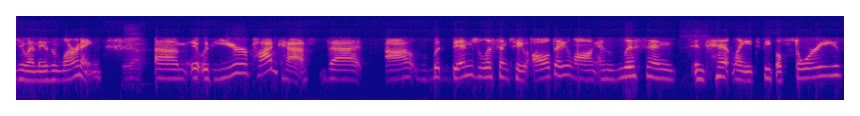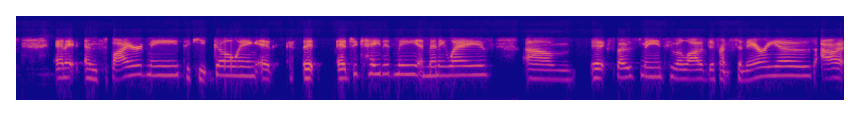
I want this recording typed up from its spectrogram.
doing these and learning. Yeah. Um, it was your podcast that I would binge listen to all day long and listen intently to people's stories, and it inspired me to keep going. It it educated me in many ways. Um, it exposed me to a lot of different scenarios. I,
